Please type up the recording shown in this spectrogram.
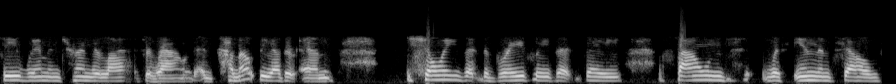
see women turn their lives around and come out the other end, showing that the bravery that they found within themselves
